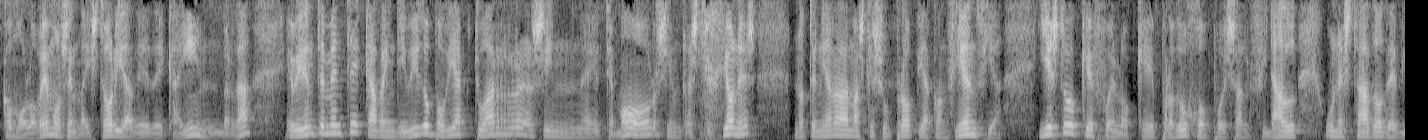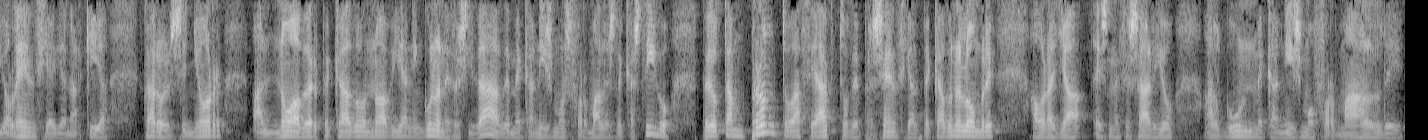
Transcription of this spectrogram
como lo vemos en la historia de, de Caín, ¿verdad? Evidentemente, cada individuo podía actuar sin eh, temor, sin restricciones, no tenía nada más que su propia conciencia. ¿Y esto qué fue lo que produjo? Pues al final un estado de violencia y anarquía. Claro, el Señor, al no haber pecado, no había ninguna necesidad de mecanismos formales de castigo, pero tan pronto hace acto de presencia el pecado en el hombre, ahora ya es necesario algún mecanismo formal de,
